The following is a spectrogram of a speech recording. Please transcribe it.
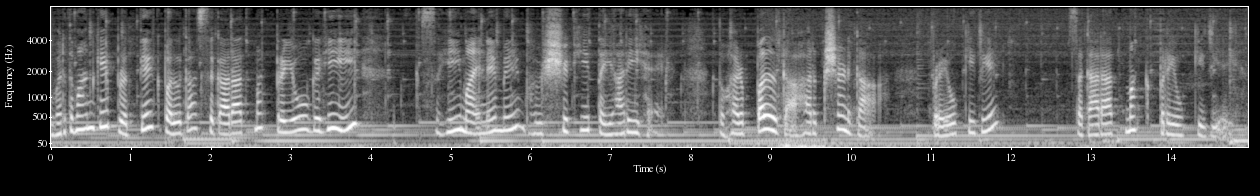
वर्तमान के प्रत्येक पल का सकारात्मक प्रयोग ही सही मायने में भविष्य की तैयारी है। तो हर पल का, हर क्षण का प्रयोग कीजिए, सकारात्मक प्रयोग कीजिए।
